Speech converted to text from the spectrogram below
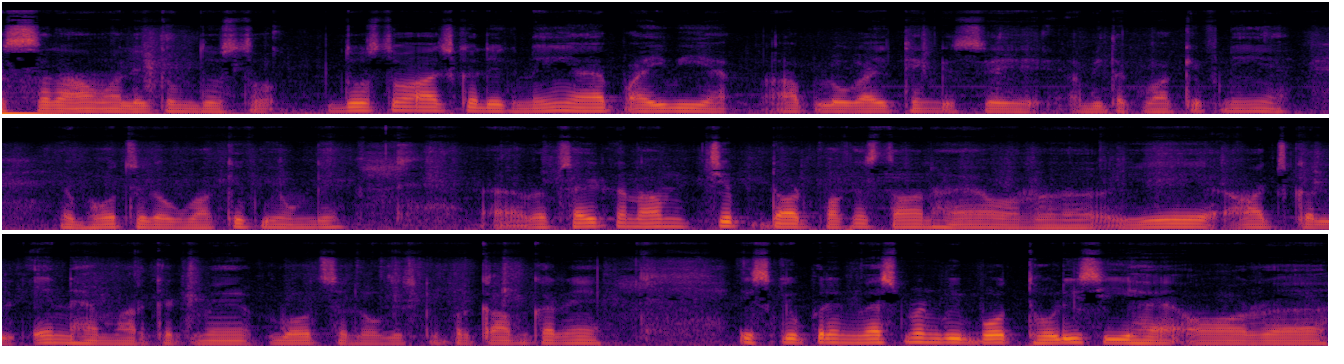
अस्सलाम वालेकुम दोस्तों। दोस्तों, आजकल एक नई ऐप आई हुई है। आप लोग आई थिंक इससे अभी तक वाकिफ़ नहीं है, या बहुत से लोग वाकिफ़ भी होंगे। वेबसाइट का नाम चिप डॉट पाकिस्तान है और ये आजकल इन है मार्केट में। बहुत से लोग इसके ऊपर काम कर रहे हैं। इसके ऊपर इन्वेस्टमेंट भी बहुत थोड़ी सी है और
